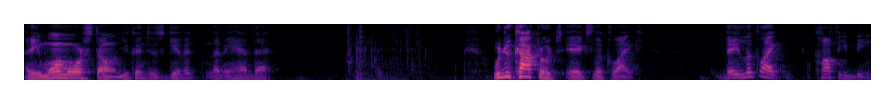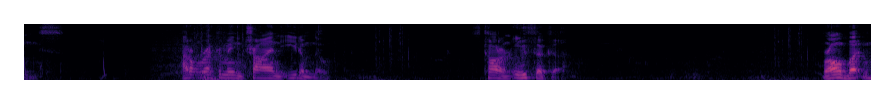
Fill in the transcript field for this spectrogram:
I need one more stone. You couldn't just give it. Let me have that. What do cockroach eggs look like? They look like coffee beans. I don't recommend trying to eat them though. It's called an ootheca. Wrong button.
